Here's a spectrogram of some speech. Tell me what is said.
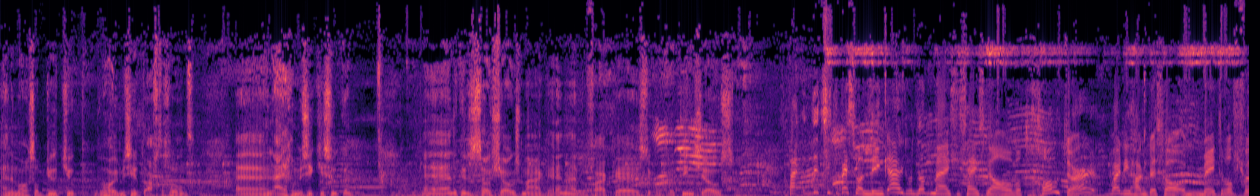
En dan mogen ze op YouTube, dat hoor je misschien op de achtergrond, eh, hun eigen muziekje zoeken. En dan kunnen ze zo shows maken. En dan hebben we vaak een stuk of tien shows. Maar dit ziet er best wel link uit, want dat meisje, zij is wel wat groter. Maar die hangt best wel een meter of eh,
